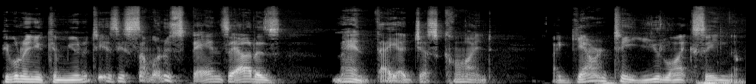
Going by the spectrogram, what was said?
people in your community? Is there someone who stands out as, man, they are just kind? I guarantee you like seeing them.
